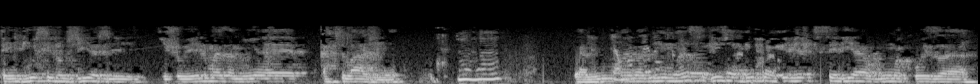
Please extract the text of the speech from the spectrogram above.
Tem duas cirurgias de, de joelho, mas a minha é cartilagem, né? Uhum. Ali, é uma ali, lance ali já deu pra ver mesmo que seria alguma coisa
